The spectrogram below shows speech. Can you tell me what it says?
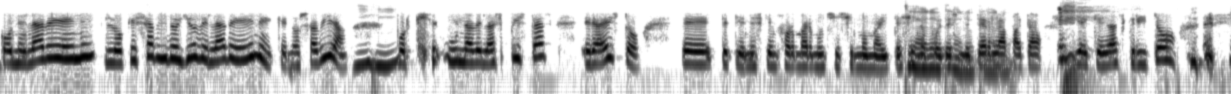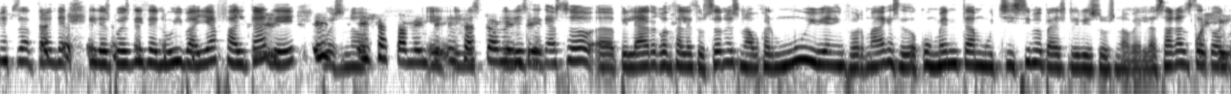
con el ADN, lo que he sabido yo del ADN que no sabía, porque una de las pistas era esto, eh, te tienes que informar muchísimo, Maite, si no puedes meter la pata y ahí queda escrito. Exactamente. Y después dicen, uy, vaya falta de... Pues no. Exactamente, exactamente. En este caso, eh, Pilar González Usón es una mujer muy bien informada que se documenta muchísimo para escribir sus novelas. Háganse pues con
